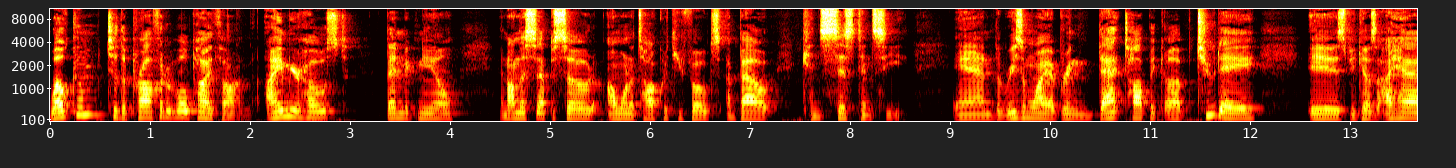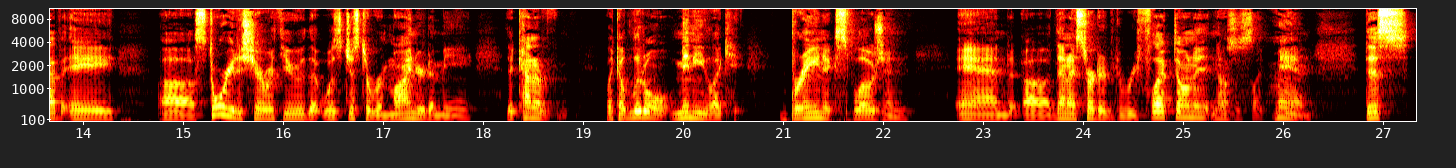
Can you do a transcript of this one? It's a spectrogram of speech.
Welcome to the Profitable Python. I am your host, Ben McNeil, and on this episode, I want to talk with you folks about consistency. And the reason why I bring that topic up today is because I have a uh, story to share with you that was just a reminder to me that kind of like a little mini like brain explosion. And uh, then I started to reflect on it, and I was just like, man, this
